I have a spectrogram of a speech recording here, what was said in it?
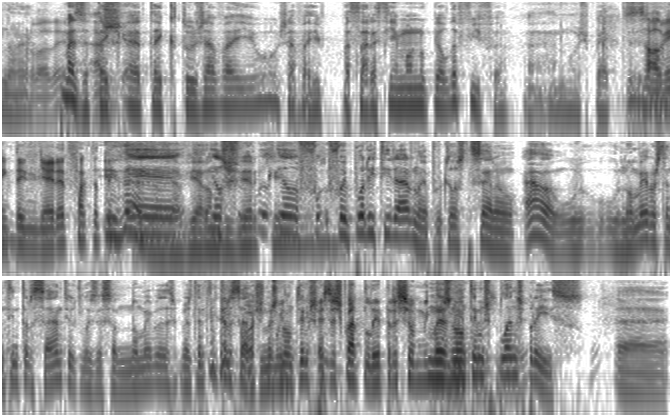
Não é? verdade é. Mas a Acho- Take, a Take Two já veio, já veio passar assim a mão no pelo da FIFA, ah, no aspecto. de- Se alguém que tem dinheiro é de facto a ter Exato, eles já vieram eles- dizer que. ele foi, foi pôr e tirar, não é? Porque eles disseram: Ah, o, o nome é bastante interessante, a utilização do nome é ba- bastante interessante, mas muito. não temos, Estas quatro letras são muito mas não temos planos é? para isso. Ah,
